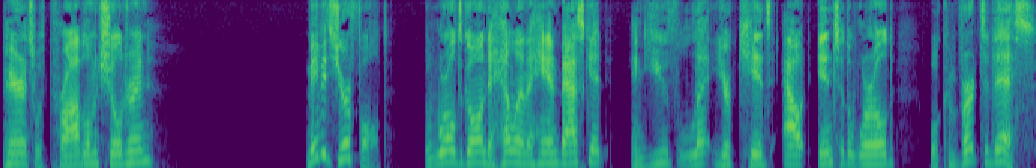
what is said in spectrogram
Parents with problem children. Maybe it's your fault. The world's gone to hell in a handbasket and you've let your kids out into the world. Well, convert to this.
